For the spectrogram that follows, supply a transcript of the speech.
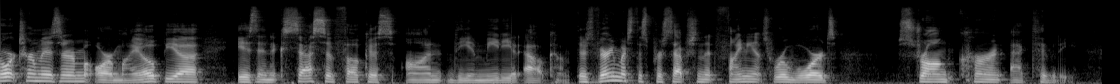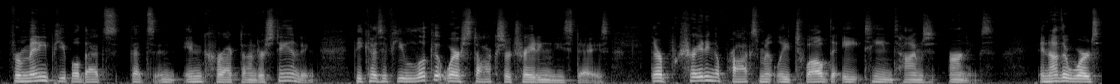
Short termism or myopia is an excessive focus on the immediate outcome. There's very much this perception that finance rewards strong current activity. For many people, that's, that's an incorrect understanding because if you look at where stocks are trading these days, they're trading approximately 12 to 18 times earnings. In other words,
